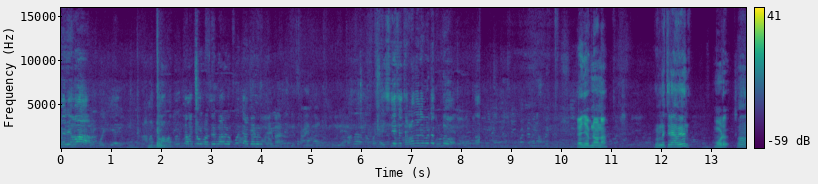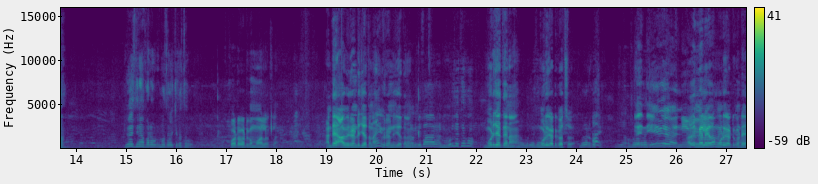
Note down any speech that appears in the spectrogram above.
మీరేవా ఏం చెప్పినావునా రెండు లక్షల యాభై వేలు. మూడు. నువ్వే తినా పడకుండా మొత్తం వచ్చి కొత్త ఫోటో కొట్టుకొని పోవాలి అట్లా. అంటే అవి రెండు జతనా? ఇవి రెండు జతనా? మూడు జత మూడు జతేనా? మూడు కట్టుకోవచ్చు. అదే మేలు కదా మూడు కట్టుకుంటే.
